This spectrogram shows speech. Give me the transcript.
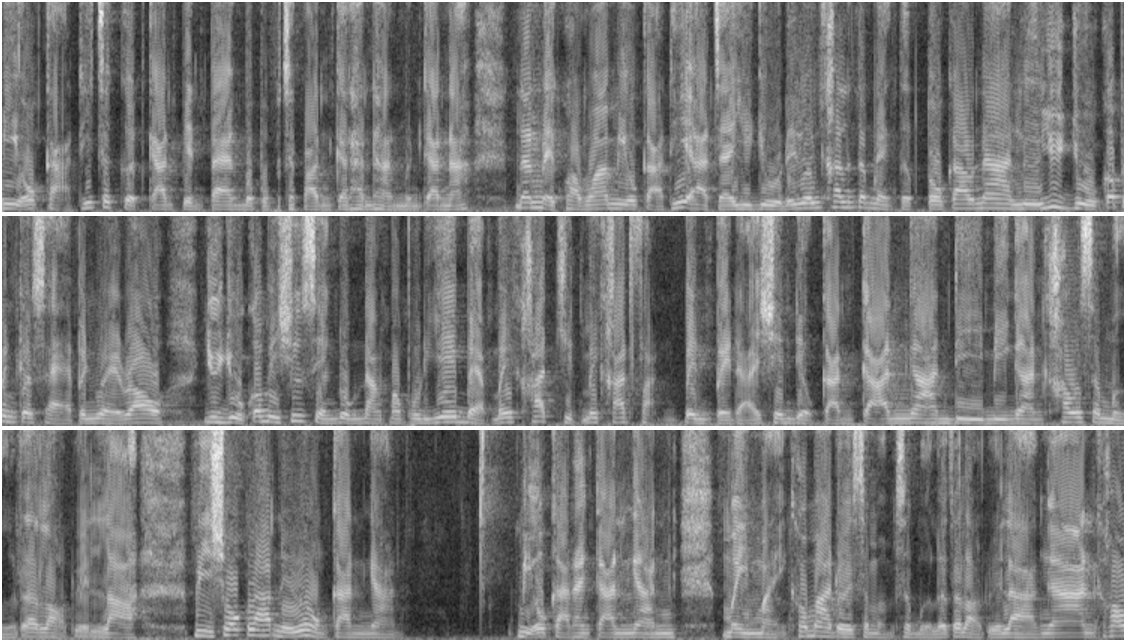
มีโอกาสที่จะเกิดการเปลี่ยนแปลงแบบปัจจุบันกระทันหันเหมือนกันนะ นั่นหมายความว่ามีโอกาสที่อาจจะอยู่ๆได้เลื่อนขั้นเลื่อนตำแหน่งเติบโตก้าวหน้า หรืออยู่ๆก็เป็นกระแสเป็นไวรัลอยู่ๆก็มีชื่อเสียงโด่งดังปังปุริเย่แบบไม่คาดคิดไม่คาดฝันเป็นไปได้เช่นเดียวกัน การงานดีมีงานเข้าเสมอตลอดเวลา มีโชคลาภในเรื่องของการงาน มีโอกาสทางการงานใหม่ๆ เข้ามาโดยสม่ำเสมอและตลอดเวลางานเข้า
